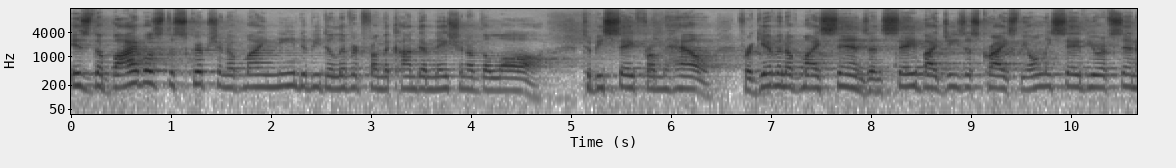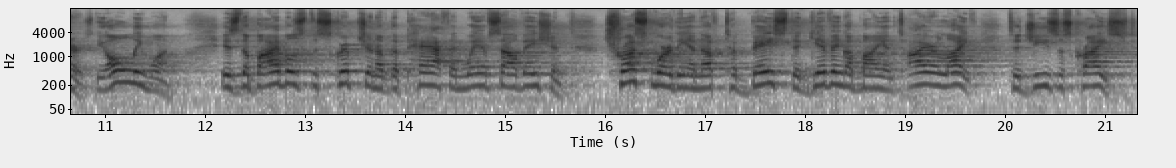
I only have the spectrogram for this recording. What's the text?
Is the Bible's description of my need to be delivered from the condemnation of the law, to be saved from hell, forgiven of my sins, and saved by Jesus Christ, the only Savior of sinners, the only one? Is the Bible's description of the path and way of salvation trustworthy enough to base the giving of my entire life to Jesus Christ.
